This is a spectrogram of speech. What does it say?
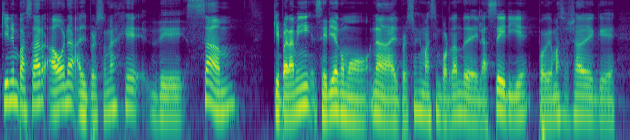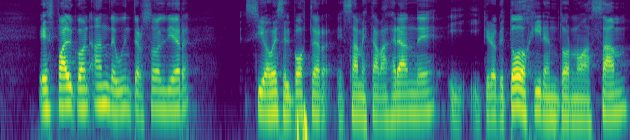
quieren pasar ahora al personaje de Sam, que para mí sería como, nada, el personaje más importante de la serie, porque más allá de que es Falcon and the Winter Soldier, si os ves el póster, eh, Sam está más grande y creo que todo gira en torno a Sam.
